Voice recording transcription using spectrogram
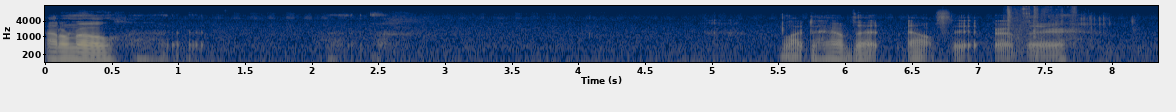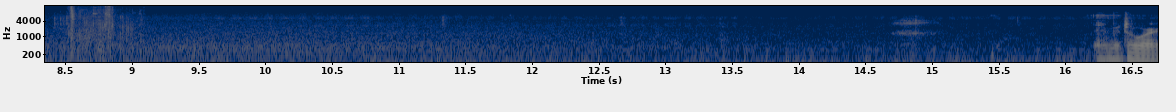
I don't know. I'd like to have that outfit right there. Inventory.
